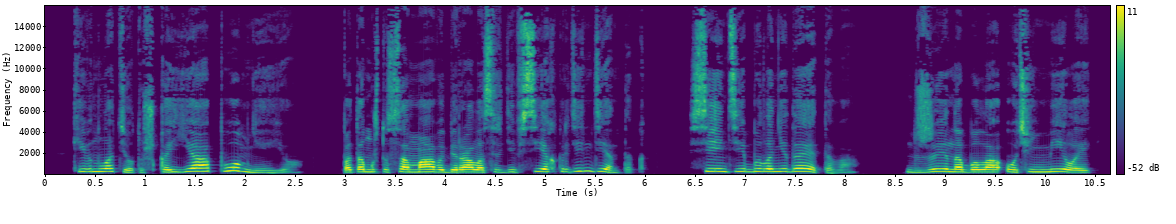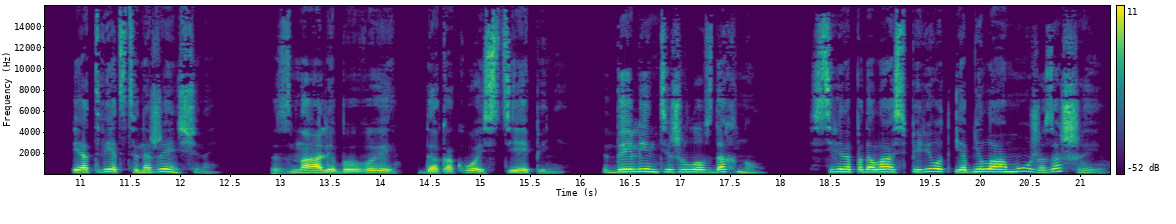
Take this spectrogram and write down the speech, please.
— кивнула тетушка. «Я помню ее, потому что сама выбирала среди всех претенденток. Синтии было не до этого. Джина была очень милой и ответственной женщиной. Знали бы вы, до какой степени. Дейлин тяжело вздохнул. Селина подалась вперед и обняла мужа за шею.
